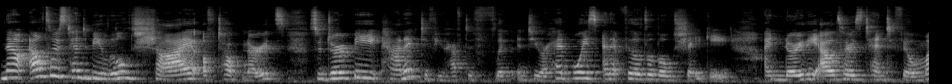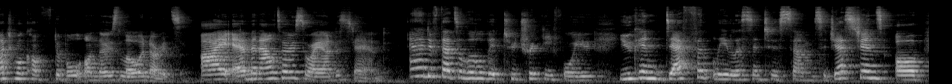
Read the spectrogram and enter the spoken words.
Now, altos tend to be a little shy of top notes, so don't be panicked if you have to flip into your head voice and it feels a little shaky. I know the altos tend to feel much more comfortable on those lower notes. I am an alto, so I understand. And if that's a little bit too tricky for you, you can definitely listen to some suggestions of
